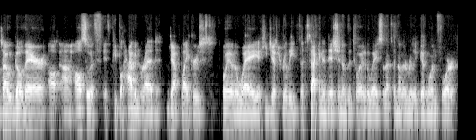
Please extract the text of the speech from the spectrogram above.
So I would go there. Uh, also, if if people haven't read Jeff Liker's Toyota Way, he just released the second edition of the Toyota Way, so that's another really good one for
